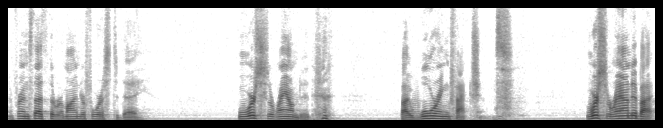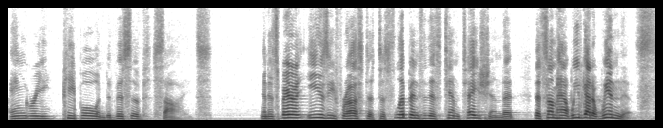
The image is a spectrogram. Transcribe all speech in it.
And friends, that's the reminder for us today. When we're surrounded by warring factions, we're surrounded by angry people and divisive sides. And it's very easy for us to, to slip into this temptation that, that somehow we've got to win this,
